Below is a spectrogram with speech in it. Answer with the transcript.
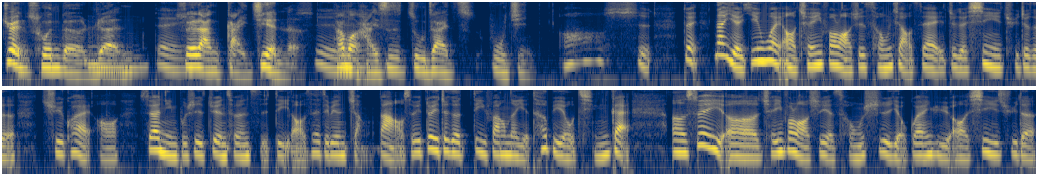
眷村的人，嗯、对，虽然改建了，是他们还是住在附近。哦，是对，那也因为哦，陈一峰老师从小在这个信义区这个区块哦，虽然您不是眷村子弟哦，在这边长大哦，所以对这个地方呢也特别有情感。呃，所以呃，陈一峰老师也从事有关于哦信义区的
